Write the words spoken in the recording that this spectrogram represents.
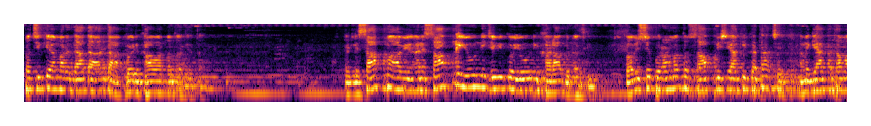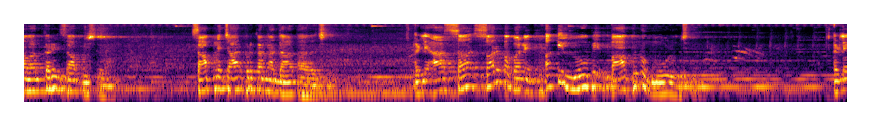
પછી કે અમારા દાદા હતા, કોઈને ખાવા નતા દેતા. એટલે સાપમાં આવી અને સાપને યોની જેવી કોઈ યોની ખરાબ નથી. ભવિષ્ય પુરાણમાં તો સાપ વિશે આખી કથા છે. અમે ગયા કથામાં વાત કરી? સાપ વિશે સાપને ચાર પ્રકારના દાંત આવે છે. એટલે આ સર્પ બને અતિ લોભે પાપનું મૂળ છે. એટલે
